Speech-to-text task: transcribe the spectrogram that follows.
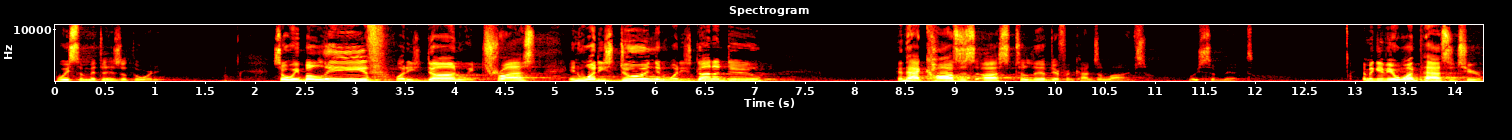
we submit to His authority. So we believe what He's done, we trust in what He's doing and what He's going to do, and that causes us to live different kinds of lives. We submit. Let me give you one passage here,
